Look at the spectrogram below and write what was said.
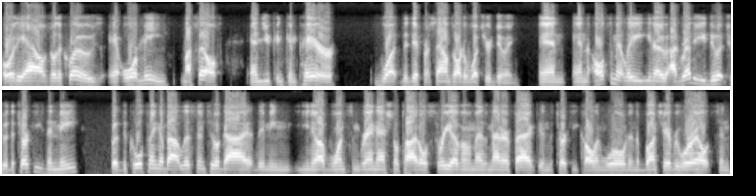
or the owls or the crows or me myself, and you can compare what the different sounds are to what you're doing. And and ultimately, you know, I'd rather you do it to the turkeys than me, but the cool thing about listening to a guy, I mean, you know, I've won some Grand National titles, three of them, as a matter of fact, in the turkey calling world, and a bunch everywhere else, and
